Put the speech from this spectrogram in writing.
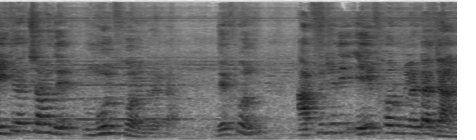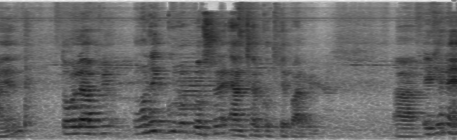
এইটা হচ্ছে আমাদের মূল ফর্মুলাটা। দেখুন, আপনি যদি এই ফর্মুলাটা জানেন, তাহলে আপনি অনেকগুলো প্রশ্নের অ্যান্সার করতে পারবেন। এখানে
